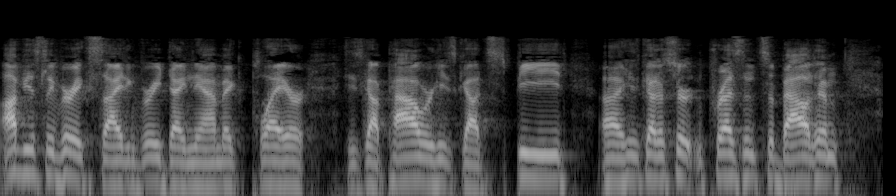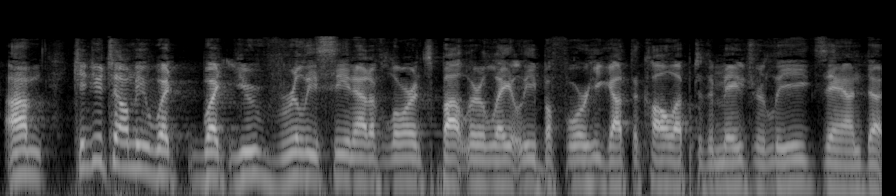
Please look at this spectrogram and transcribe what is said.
Obviously, very exciting, very dynamic player. He's got power, he's got speed, uh, he's got a certain presence about him. Um, can you tell me what, what you've really seen out of Lawrence Butler lately before he got the call up to the major leagues, and uh,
